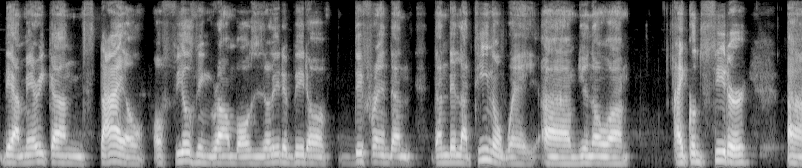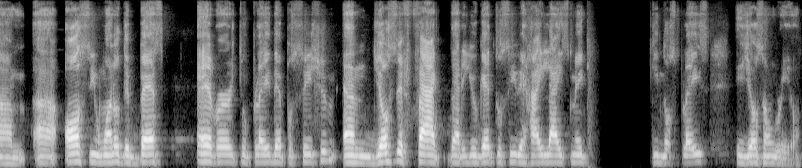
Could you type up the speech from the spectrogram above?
the American style of fielding ground balls is a little bit of different than than the Latino way. Um, you know, um, I consider um, uh, Ozzie one of the best ever to play the position, and just the fact that you get to see the highlights making those plays is just unreal.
